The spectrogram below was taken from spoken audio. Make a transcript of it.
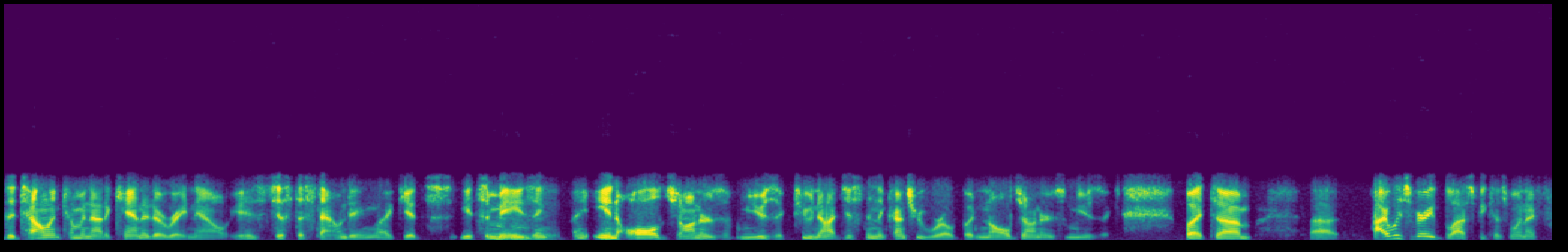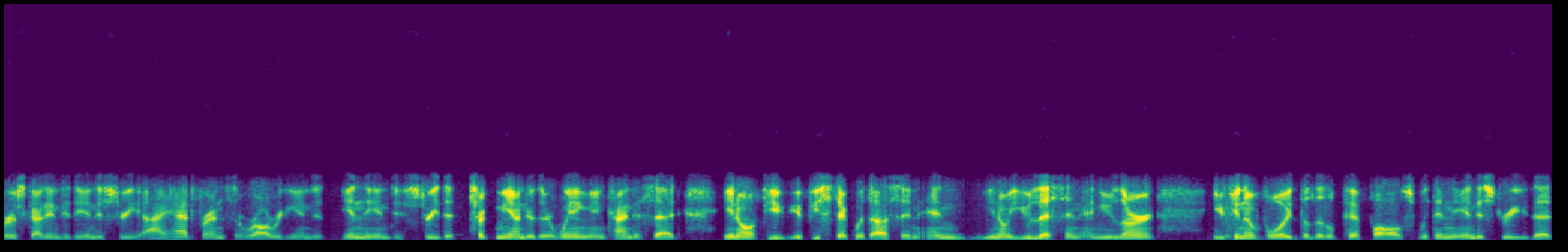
the talent coming out of Canada right now is just astounding. Like it's it's mm-hmm. amazing mm-hmm. in all genres of music too, not just in the country world, but in all genres of music. But um, uh, I was very blessed because when I first got into the industry, I had friends that were already in the, in the industry that took me under their wing and kind of said, you know, if you if you stick with us and and you know you listen and you learn, you can avoid the little pitfalls within the industry that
